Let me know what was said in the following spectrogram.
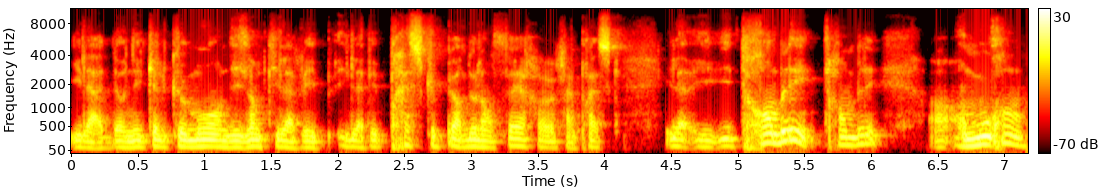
il a donné quelques mots en disant qu'il avait, il avait presque peur de l'enfer, euh, enfin presque. Il, a- tremblait, tremblait en, mourant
